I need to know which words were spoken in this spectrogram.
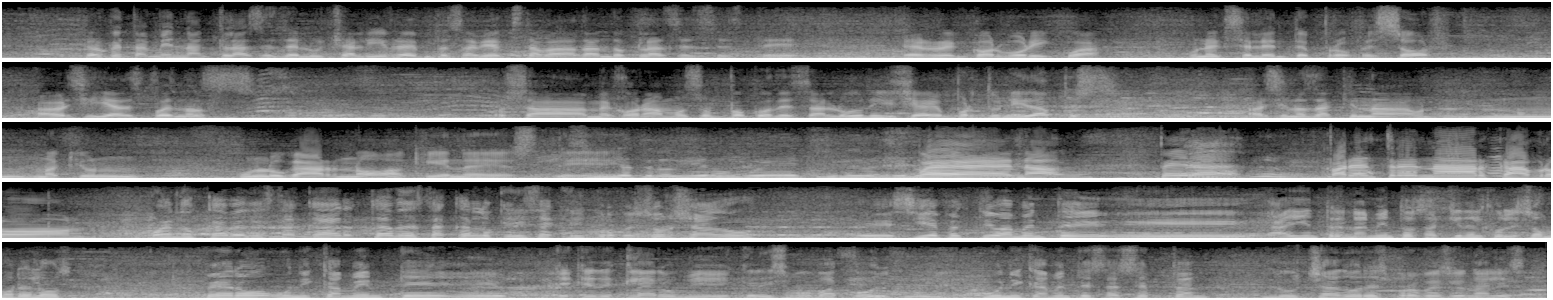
Creo que también dan clases de lucha libre, pues sabía que estaba dando clases este el Rencor Boricua, un excelente profesor. A ver si ya después nos o sea, mejoramos un poco de salud y si hay oportunidad, pues a ver si nos da aquí una un, aquí un, un lugar, ¿no? Aquí en este Sí, ya te lo dieron, güey. Bueno, espera, Bueno. para entrenar, cabrón. Bueno, cabe destacar, cabe destacar lo que dice aquí el profesor Shadow. Eh, sí, efectivamente eh, hay entrenamientos aquí en el Coliseo Morelos, pero únicamente, eh, que quede claro, mi queridísimo Bad Boy, únicamente se aceptan luchadores profesionales.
